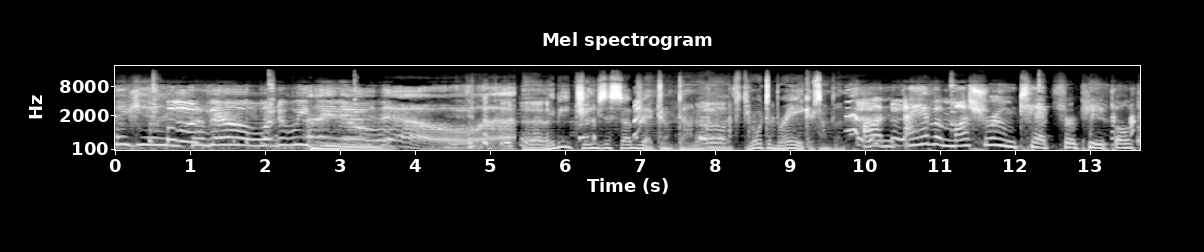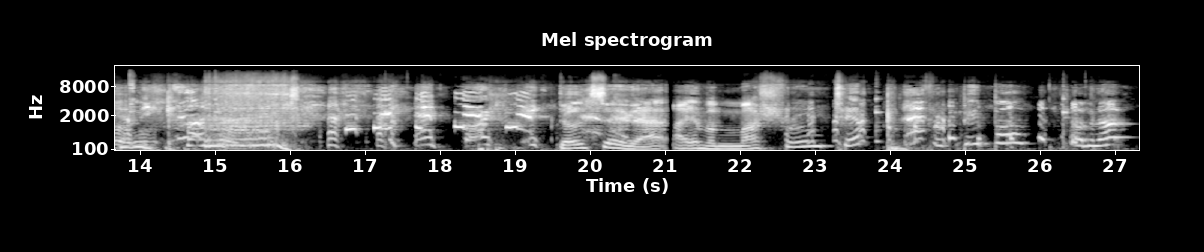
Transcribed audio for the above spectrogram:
I can't recover. no, what do we do? Maybe change the subject, Drunk Donna. Throw it to break or something. Um, I have a mushroom tip for people coming. Don't say that. I have a mushroom tip for people coming up.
